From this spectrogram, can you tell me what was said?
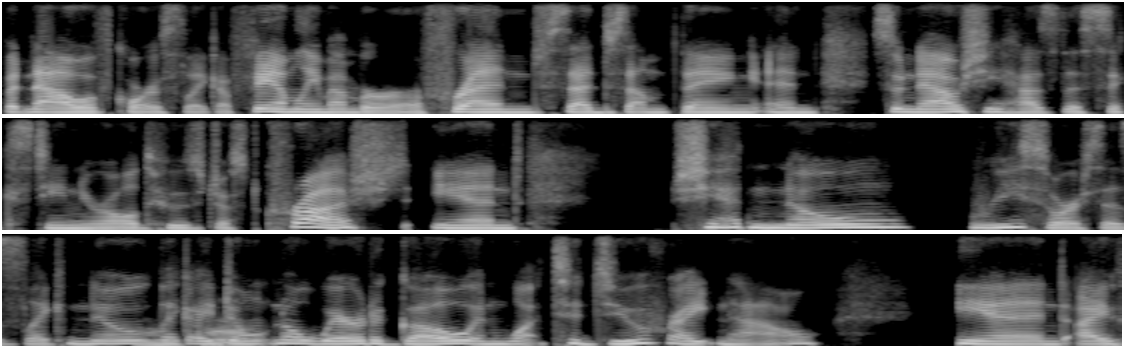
but now of course like a family member or a friend said something and so now she has this 16 year old who's just crushed and she had no resources like no mm-hmm. like i mm-hmm. don't know where to go and what to do right now and i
